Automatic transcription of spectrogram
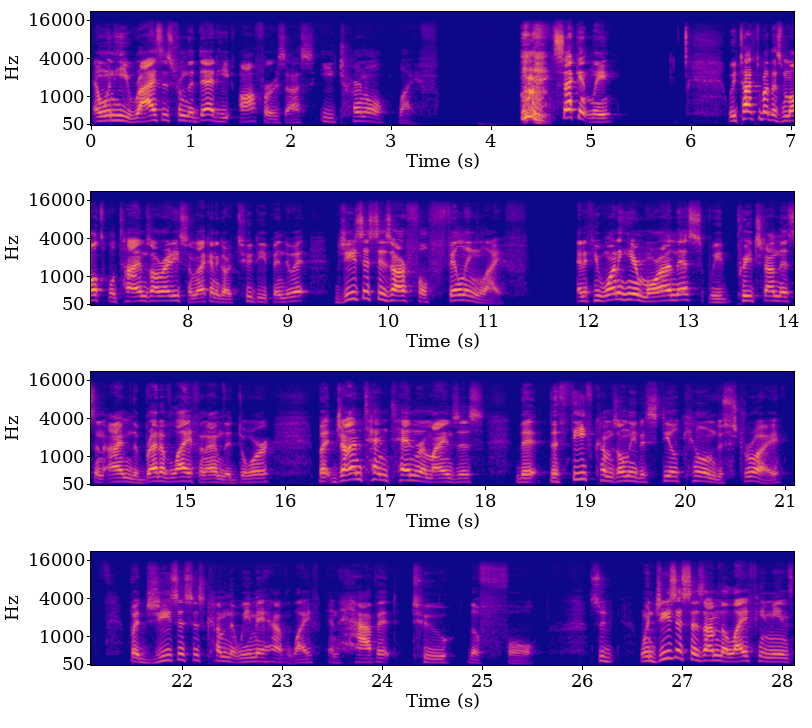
And when he rises from the dead, he offers us eternal life. Secondly, we talked about this multiple times already, so I'm not going to go too deep into it. Jesus is our fulfilling life. And if you want to hear more on this, we preached on this and I'm the bread of life and I'm the door. But John 10:10 10, 10 reminds us that the thief comes only to steal, kill and destroy, but Jesus has come that we may have life and have it to the full. So when Jesus says I'm the life, he means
